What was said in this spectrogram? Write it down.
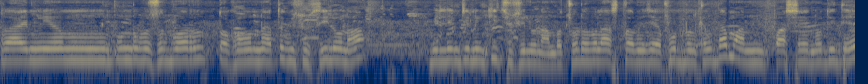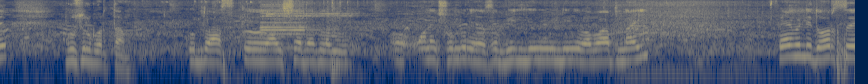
প্রায় মিনিমাম পনেরো বছর পর তখন এত কিছু ছিল না, বিল্ডিং টিল্ডিং কিছু ছিল না। আমরা ছোটোবেলা আসতাম যে ফুটবল খেলতাম আর পাশে নদীতে গোসল করতাম। কিন্তু আজকে আইসা দেখলাম অনেক সুন্দর আছে, বিল্ডিং বিল্ডিংয়ের অভাব নাই। ফ্যামিলি ধরছে,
